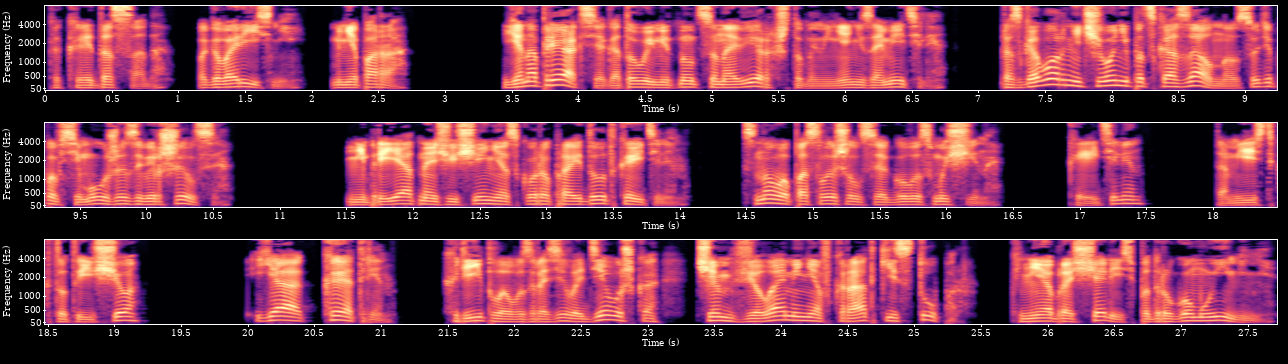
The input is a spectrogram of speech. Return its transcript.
«Какая досада. Поговори с ней. Мне пора». Я напрягся, готовый метнуться наверх, чтобы меня не заметили. Разговор ничего не подсказал, но, судя по всему, уже завершился. Неприятные ощущения скоро пройдут, Кейтилин. Снова послышался голос мужчины. Кейтилин? Там есть кто-то еще? Я Кэтрин, хрипло возразила девушка, чем ввела меня в краткий ступор. К ней обращались по другому имени.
